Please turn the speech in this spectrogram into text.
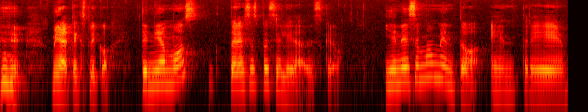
Mira, te explico teníamos tres especialidades, creo. Y en ese momento, entre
